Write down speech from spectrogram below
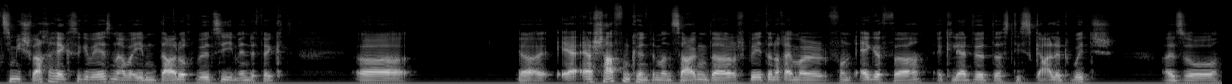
ziemlich schwache Hexe gewesen, aber eben dadurch wird sie im Endeffekt äh, ja, er erschaffen, könnte man sagen, da später noch einmal von Agatha erklärt wird, dass die Scarlet Witch, also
